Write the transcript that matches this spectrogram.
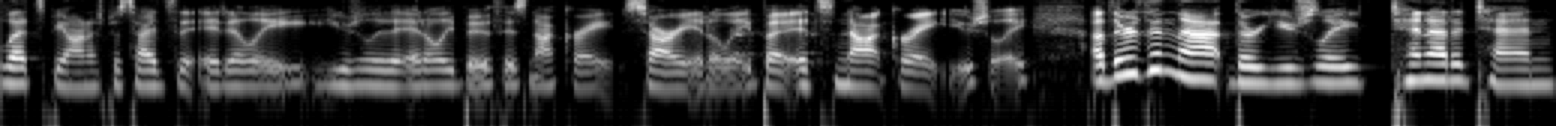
let's be honest, besides the Italy, usually the Italy booth is not great. Sorry, Italy, but it's not great usually. Other than that, they're usually 10 out of 10.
